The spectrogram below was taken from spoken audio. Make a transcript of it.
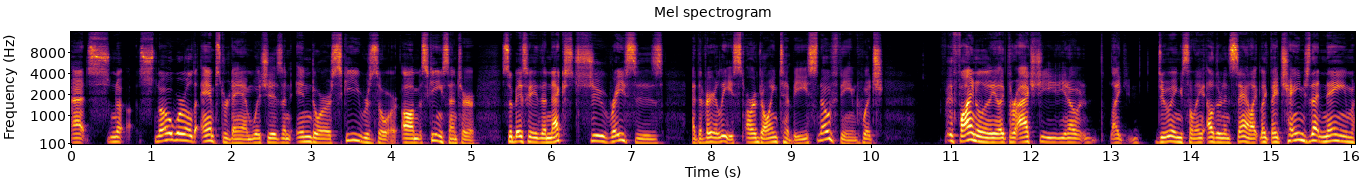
at Snow, Snow World Amsterdam, which is an indoor ski resort, um, skiing center. So basically, the next two races, at the very least, are going to be snow themed, which finally, like they're actually, you know, like doing something other than sand. Like, like they changed that name.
